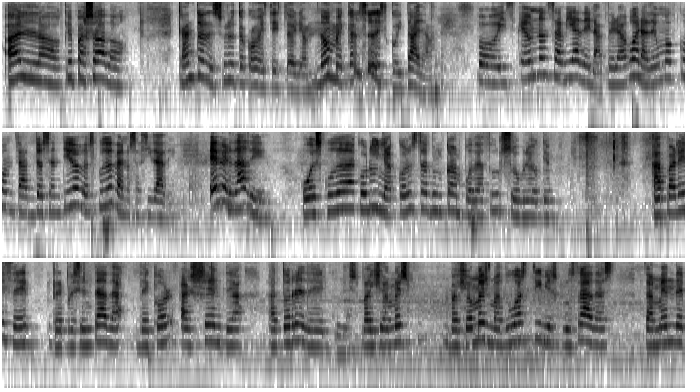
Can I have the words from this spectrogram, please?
Ala, que pasada! Canto desfruto con esta historia, non me canso de escoitala. Pois eu non sabía dela, pero agora deumo conta do sentido do escudo da nosa cidade. É verdade. O escudo da Coruña consta dun campo de azur sobre o que aparece representada de cor arxéntea a torre de Hércules. Baixo a, mes, baixo a mesma dúas tibias cruzadas, tamén de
